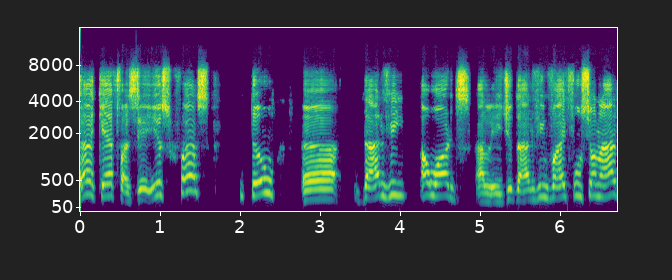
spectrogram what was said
Ah, quer fazer isso? Faz. Então, uh, Darwin Awards, a lei de Darwin vai funcionar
